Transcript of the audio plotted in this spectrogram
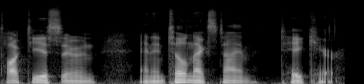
Talk to you soon. And until next time, take care.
